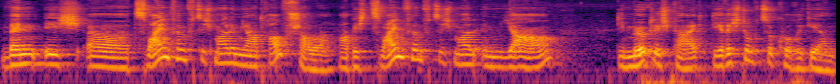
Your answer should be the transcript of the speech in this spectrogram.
Wenn ich äh, 52 Mal im Jahr drauf schaue, habe ich 52 Mal im Jahr die Möglichkeit, die Richtung zu korrigieren.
